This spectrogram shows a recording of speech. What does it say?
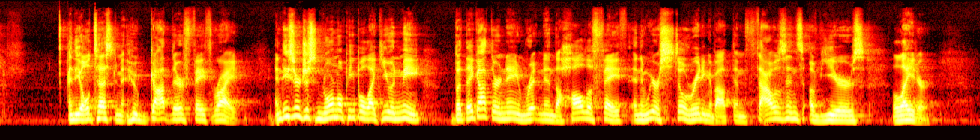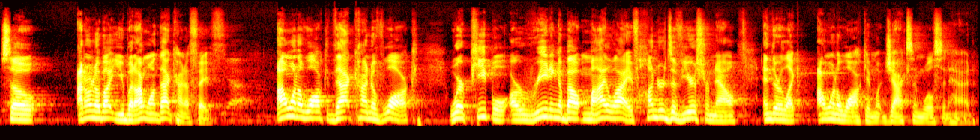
in the Old Testament who got their faith right. And these are just normal people like you and me, but they got their name written in the Hall of Faith, and then we are still reading about them thousands of years later. So I don't know about you, but I want that kind of faith. I want to walk that kind of walk where people are reading about my life hundreds of years from now, and they're like, I want to walk in what Jackson Wilson had.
